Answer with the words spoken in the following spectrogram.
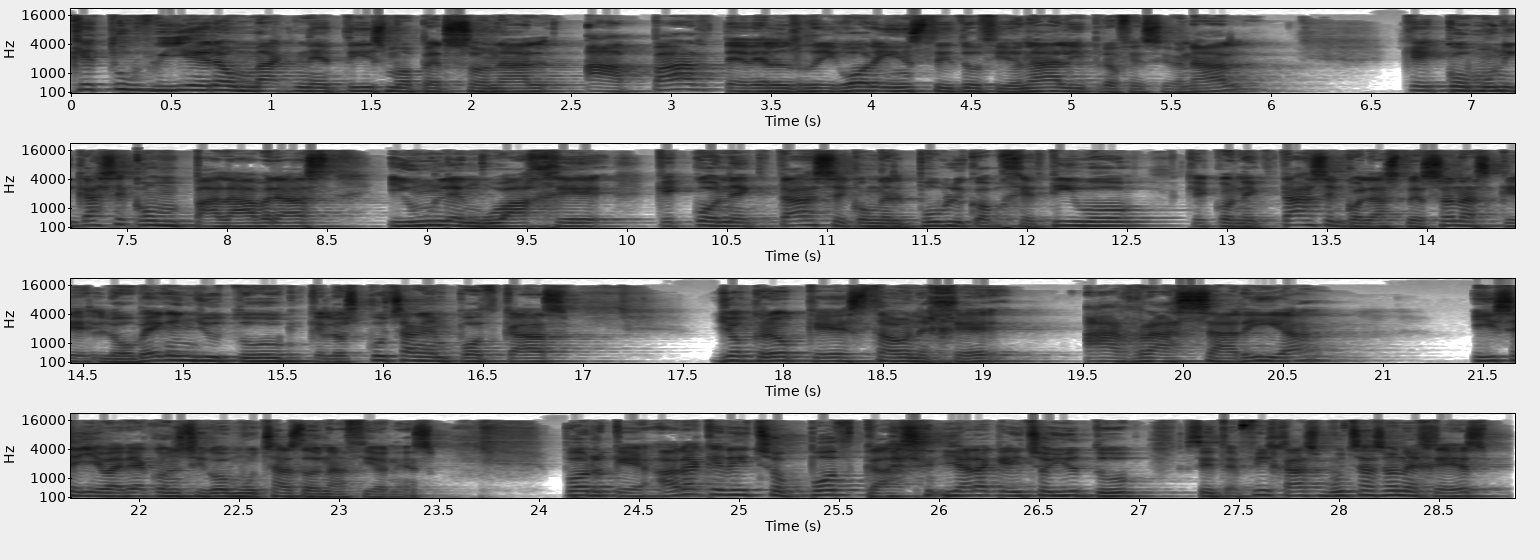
que tuviera un magnetismo personal aparte del rigor institucional y profesional, que comunicase con palabras y un lenguaje que conectase con el público objetivo, que conectase con las personas que lo ven en YouTube, que lo escuchan en podcast, yo creo que esta ONG arrasaría y se llevaría consigo muchas donaciones. Porque ahora que he dicho podcast y ahora que he dicho YouTube, si te fijas, muchas ONGs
